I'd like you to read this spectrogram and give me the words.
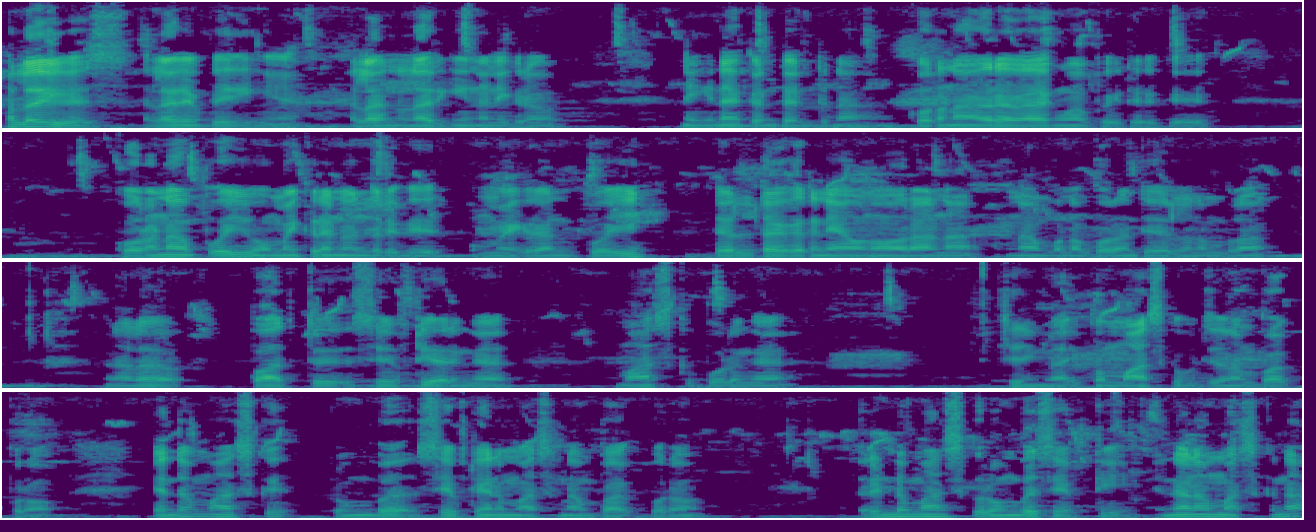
ஹலோ யூஎஸ் எல்லோரும் எப்படி இருக்கீங்க? எல்லோரும் நல்லா இருக்கீங்கன்னு நினைக்கிறோம். இன்றைக்கி என்ன கண்டென்ட்னா கொரோனா வேறு வேகமாக போயிட்டு இருக்குது கொரோனா போய் ஒமைக்ரான் வந்திருக்கு. ஒமைக்ரான் போய் டெல்டா கரணி ஆகணும். வரானா என்ன பண்ண போகிறோம் தெரியல நம்மளாம். அதனால் பார்த்து சேஃப்டியாக இருங்க. மாஸ்க் போடுங்க. சரிங்களா? இப்போ மாஸ்க் பிடிச்சி தான் நம்ம பார்க்க போகிறோம் எந்த மாஸ்க்கு ரொம்ப சேஃப்டியான மாஸ்க் நம்ம பார்க்க போகிறோம் ரெண்டு மாஸ்க்கு ரொம்ப சேஃப்டி என்னென்ன மாஸ்க்குனா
